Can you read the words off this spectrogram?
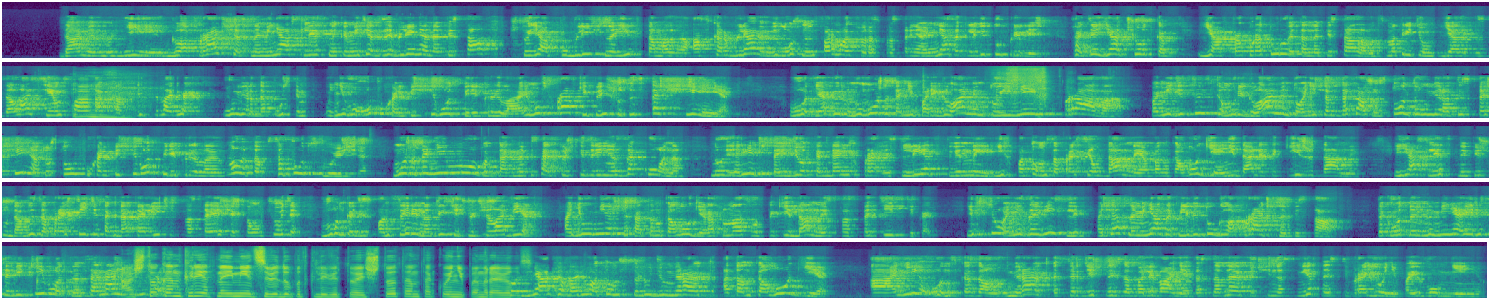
Да, и главврач сейчас на меня в Следственный комитет заявление написал, что я публично их там оскорбляю и ложную информацию распространяю. Меня за клевету привлечь. Хотя я четко, я в прокуратуру это написала. Вот смотрите, я сдала 7 фактов. И человек умер, допустим, у него опухоль пищевод перекрыла, а ему в справке пишут истощение. Вот, я говорю, ну, может, они по регламенту имеют право. По медицинскому регламенту они сейчас докажут, что он-то умер от истощения, а то, что опухоль пищевод перекрыла, ну, это сопутствующее. Может, они и могут так написать с точки зрения закона, но речь-то идет, когда их следственный, их потом запросил данные об онкологии, они дали такие же данные. И я следственный пишу, да вы запросите тогда количество стоящих на учете в онкодиспансере на тысячу человек, а не умерших от онкологии, раз у нас вот такие данные со статистикой. И все, они зависли. А сейчас на меня за клевету главврач написал. Так вот, на, на меня и рисовики, вот, национальные... А что конкретно имеется в виду под клеветой? Что там такое не понравилось? Я говорю о том, что люди умирают от онкологии, а они, он сказал, умирают от сердечных заболеваний. Это основная причина смертности в районе, по его мнению.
